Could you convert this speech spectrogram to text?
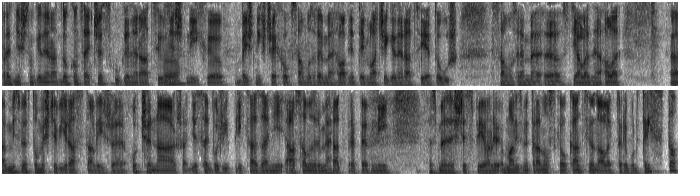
pre dnešnú generáciu, dokonca aj českú generáciu no. dnešných e, bežných Čechov, samozrejme, hlavne tej mladšej generácie je to už samozrejme e, vzdialené, ale my sme v tom ešte vyrastali, že očenáš a 10 božích prikázaní a samozrejme hrad prepevný sme ešte spievali. Mali sme Tranovského kancionále, ktoré boli 300.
